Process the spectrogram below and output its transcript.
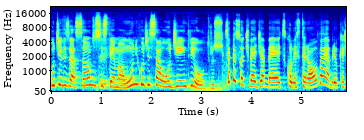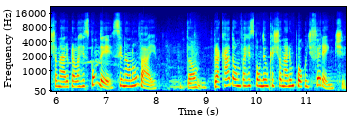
utilização do Sistema Único de Saúde, entre outros. Se a pessoa tiver diabetes, colesterol, vai abrir o questionário para ela responder, senão não vai. Então, para cada um vai responder um questionário um pouco diferente.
